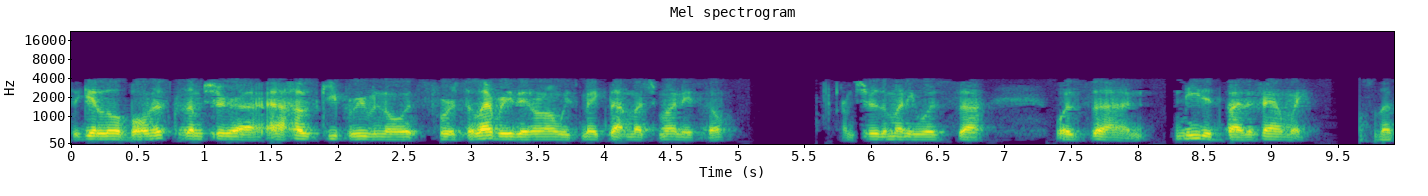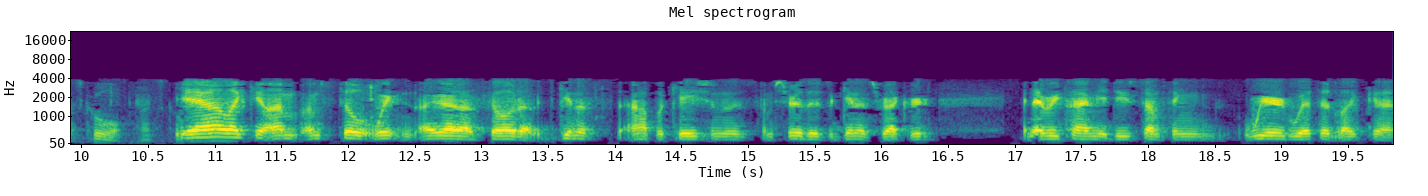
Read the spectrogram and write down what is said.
to get a little bonus because I'm sure a, a housekeeper, even though it's for a celebrity, they don't always make that much money, so I'm sure the money was uh, was uh, needed by the family. So that's cool. That's cool. Yeah, like you know, I'm I'm still waiting. I gotta fill out a Guinness application. I'm sure there's a Guinness record, and every time you do something weird with it, like uh,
